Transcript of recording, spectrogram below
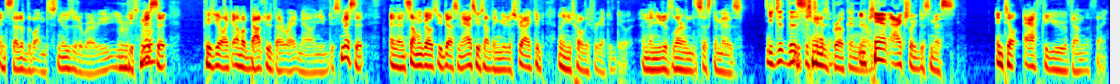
instead of the button to snooze it or whatever you, you dismiss it because you're like i'm about to do that right now and you dismiss it and then someone goes to your desk and asks you something you're distracted and then you totally forget to do it and then you just learn the system is You did, the system is broken. You can't actually dismiss until after you have done the thing.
